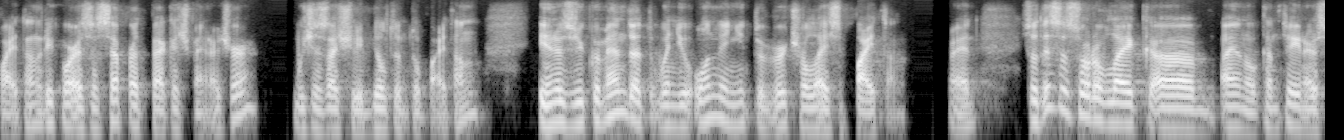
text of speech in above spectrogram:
Python, requires a separate package manager, which is actually built into Python. It is recommended when you only need to virtualize Python right? So this is sort of like, uh, I don't know, containers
